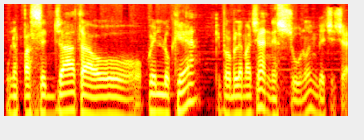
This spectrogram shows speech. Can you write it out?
una passeggiata o quello che è, che problema c'è? Nessuno, invece c'è.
